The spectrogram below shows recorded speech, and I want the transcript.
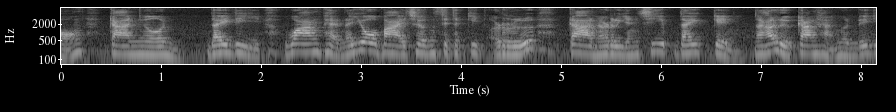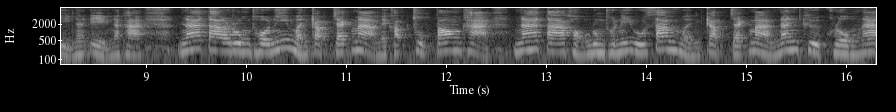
องการเงิน ได้ดี วางแผนนโยบายเชิงเศรษฐกิจ หรือการเลี้ยงชีพได้เก่งนะคะหรือการหาเงินได้ดีนั่นเองนะคะ หน้าตาลุงโทนี่เหมือนกับแจ็คหมาไหมครับ ถูกต้องค่ะ หน้าตาของลุงโทนี่ยูซัมเหมือนกับแจ็คหมานั่นคือโครงหน้า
